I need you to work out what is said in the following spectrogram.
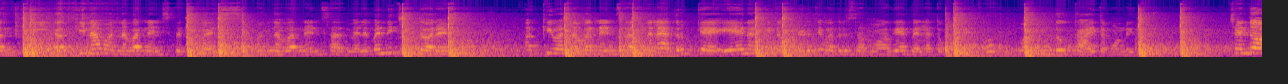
ಅಕ್ಕಿ ಅಕ್ಕಿನ ಒನ್ ಅವರ್ ನೆನೆಸ್ಬೇಕು ಗೈಸ್ ಒನ್ ಅವರ್ ನೆನೆಸಾದ್ಮೇಲೆ ಬನ್ನಿ ಚಿಕ್ಕದವ್ರೆ ಅಕ್ಕಿ ಒಂದು ಅವರ್ ನೆನೆಸಾದ್ಮೇಲೆ ಅದಕ್ಕೆ ಏನು ಅಕ್ಕಿ ತಗೊಂಡಿರ್ತೀವಿ ಅದ್ರ ಸಮವಾಗೆ ಬೆಲ್ಲ ತಗೊಳ್ಬೇಕು ಒಂದು ಕಾಯಿ ತಗೊಂಡಿದ್ದೆ. ಚಂದು?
